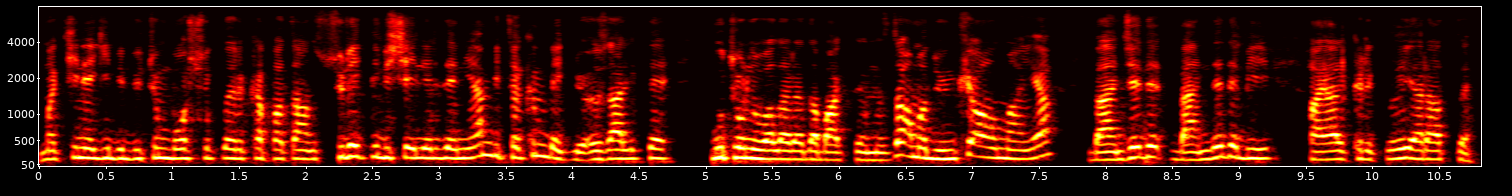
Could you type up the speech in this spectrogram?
makine gibi bütün boşlukları kapatan, sürekli bir şeyleri deneyen bir takım bekliyor. Özellikle bu turnuvalara da baktığımızda ama dünkü Almanya bence de bende de bir hayal kırıklığı yarattı.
